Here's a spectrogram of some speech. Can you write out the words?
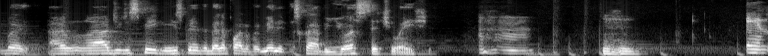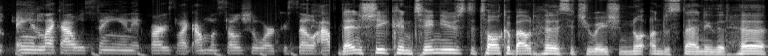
but I allowed you to speak, and you spent the better part of a minute describing your situation. Mhm. Mm-hmm. And and like I was saying at first, like I'm a social worker, so I Then she continues to talk about her situation, not understanding that her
